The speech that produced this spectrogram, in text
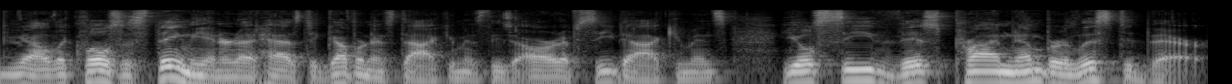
you know, the closest thing the internet has to governance documents, these RFC documents, you'll see this prime number listed there.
